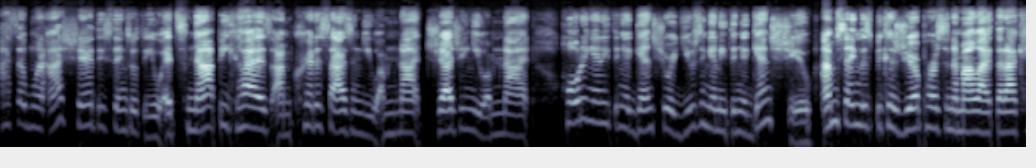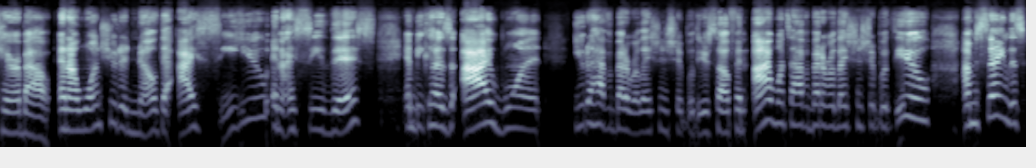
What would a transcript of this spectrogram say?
I said, when I share these things with you, it's not because I'm criticizing you. I'm not judging you. I'm not holding anything against you or using anything against you. I'm saying this because you're a person in my life that I care about. And I want you to know that I see you and I see this. And because I want you to have a better relationship with yourself and I want to have a better relationship with you. I'm saying this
